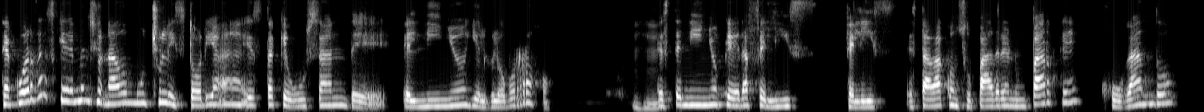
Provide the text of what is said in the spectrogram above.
¿Te acuerdas que he mencionado mucho la historia esta que usan de el niño y el globo rojo? Este niño que era feliz, feliz, estaba con su padre en un parque jugando,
